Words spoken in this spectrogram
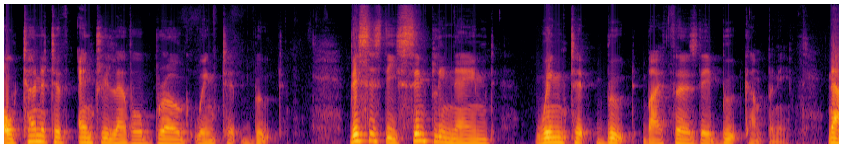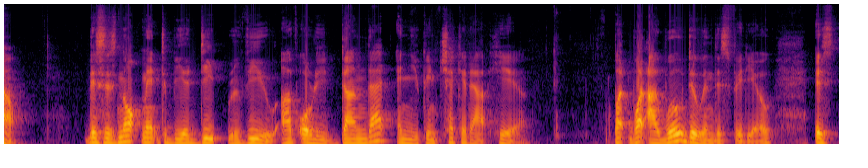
alternative entry-level Brogue wingtip boot. This is the simply named wingtip boot by Thursday Boot Company. Now, this is not meant to be a deep review. I've already done that and you can check it out here. But what I will do in this video is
